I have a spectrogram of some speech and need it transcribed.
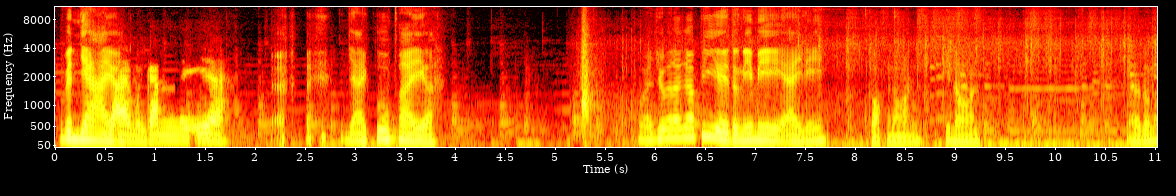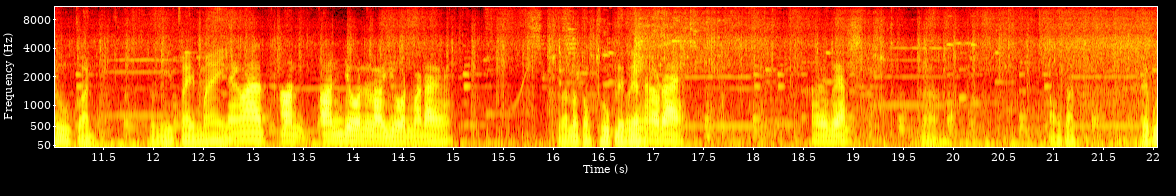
มันเป็นยายเหรยาอะยเหมือนกันเลยอะ ยายกู้ภัยเหรอ มาช่วยแล้วครับพี่เอ้ยตรงนี้มีไอ้นี้ปลอกหมอนที่นอน เราต้องดูก่อน ตรงนี้ไฟไหม้แสดงว่าตอนตอนโยนเราโยนมาได้ไหมว่าเราต้องทุบเลยตรงเพื่อน นี้เข้าได้ เข้าเลยเพื่อนก็เผาก่อนเดี๋ยวกู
